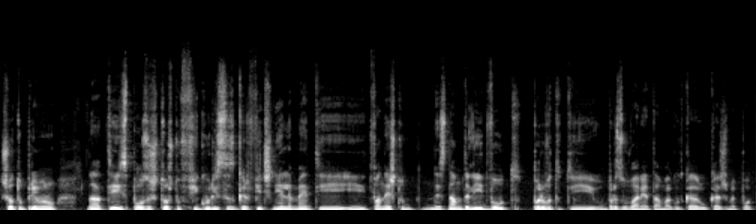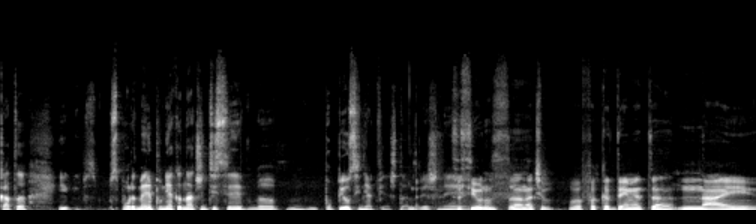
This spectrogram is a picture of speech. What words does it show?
Защото, примерно, а, ти използваш точно фигури с графични елементи и това нещо не знам дали идва от първото ти образование там, ако така да го кажем, плаката. И според мен по някакъв начин ти се а, попил си някакви неща. Да. Виж, не... Със сигурност, а, значи в академията най-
